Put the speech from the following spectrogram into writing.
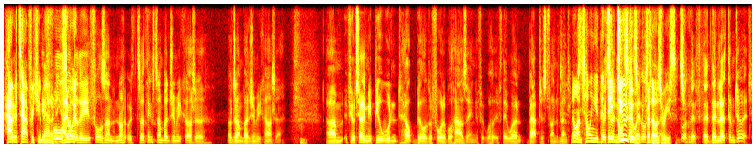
Habitat for Humanity. It falls I under would- the falls under not so things done by Jimmy Carter are done by Jimmy Carter. Hmm. Um, if you're telling me people wouldn't help build affordable housing if it was if they weren't Baptist fundamentalists, no, I'm telling you that it's they do do it for those reasons. Well, then let them do it.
